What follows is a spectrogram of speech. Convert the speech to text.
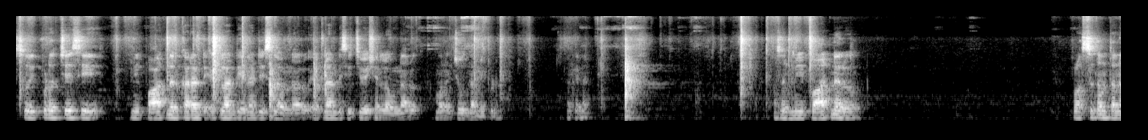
సో ఇప్పుడు వచ్చేసి మీ పార్ట్నర్ కరెంట్ ఎట్లాంటి ఎనర్జీస్లో ఉన్నారు ఎట్లాంటి సిచ్యువేషన్లో ఉన్నారు? మనం చూద్దాం ఇప్పుడు. ఓకేనా అసలు మీ పార్ట్నరు ప్రస్తుతం తన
